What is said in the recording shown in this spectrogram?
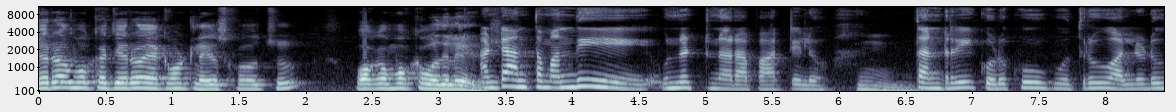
చెరో ముక్క చెరో అకౌంట్లో వేసుకోవచ్చు. ఒక ముక్క వదిలేదు అంటే అంతమంది ఉన్నట్టున్నారు ఆ పార్టీలో. తండ్రి కొడుకు కూతురు అల్లుడు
